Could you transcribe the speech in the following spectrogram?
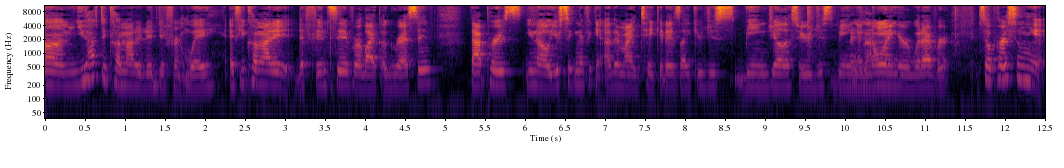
um, you have to come at it a different way. If you come at it defensive or like aggressive, that person, you know, your significant other might take it as like you're just being jealous or you're just being exactly. annoying or whatever. So personally,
